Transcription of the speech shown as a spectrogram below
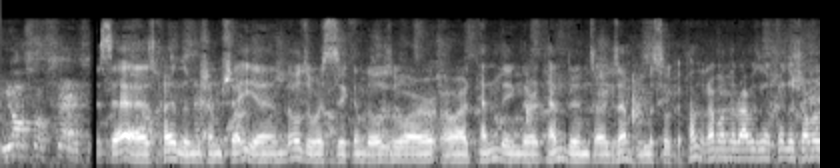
he also says, it says, "Chaylim shamsheyen." Those who are sick and those who are, who are attending their attendants are exempt from the sukkah. Tan Rabban the rabbis going chaylim shamar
